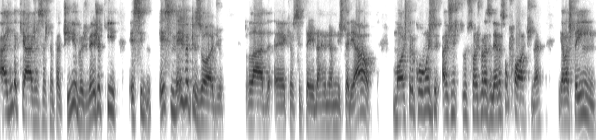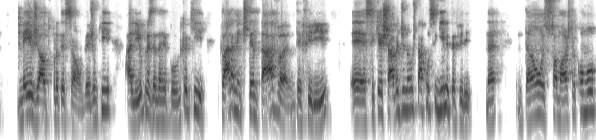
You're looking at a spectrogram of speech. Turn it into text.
ainda que haja essas tentativas, veja que esse, esse mesmo episódio lá é, que eu citei da reunião ministerial mostra como as, as instituições brasileiras são fortes, né? E elas têm meios de autoproteção. Vejam que ali o presidente da República, que claramente tentava interferir, é, se queixava de não estar conseguindo interferir, né? Então, isso só mostra como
